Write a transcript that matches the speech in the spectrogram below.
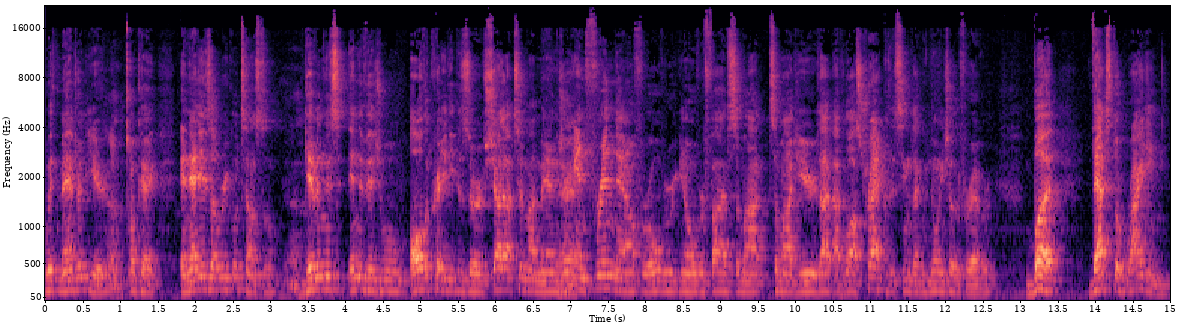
with Manager of the Year. Okay, and that is Elrico Tunstall, Yeah. giving this individual all the credit he deserves. Shout out to my manager Yeah. and friend now for over you know over five some odd some odd years. I, I've lost track because it seems like we've known each other forever, but. That's the writing.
